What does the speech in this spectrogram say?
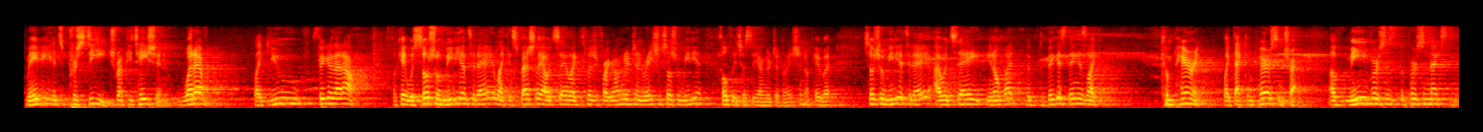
Maybe it's prestige, reputation, whatever. Like, you figure that out. Okay, with social media today, like especially I would say, like especially for our younger generation, social media, hopefully it's just the younger generation, okay, but social media today, I would say, you know what, the, the biggest thing is like comparing, like that comparison trap of me versus the person next to me.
